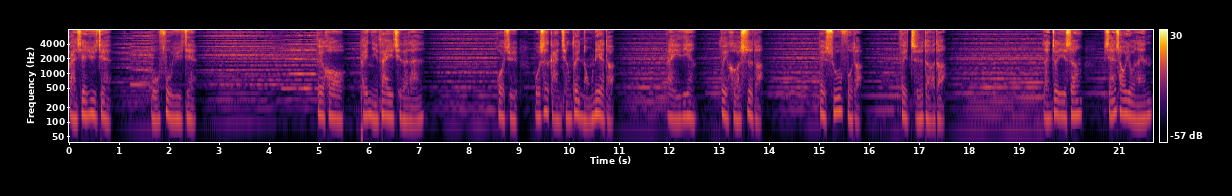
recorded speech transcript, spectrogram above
感谢遇见，不负遇见。最后陪你在一起的人，或许不是感情最浓烈的，但一定最合适的、最舒服的、最值得的。人这一生，鲜少有人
